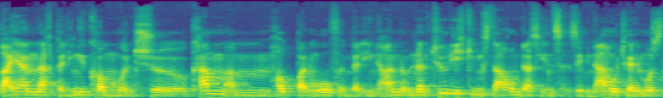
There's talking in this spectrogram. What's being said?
Bayern nach Berlin gekommen und äh, kamen am Hauptbahnhof in Berlin an. Und natürlich ging es darum, dass sie ins Seminarhotel mussten.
